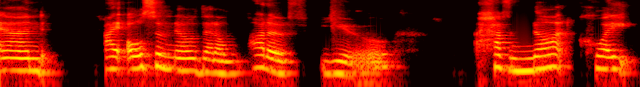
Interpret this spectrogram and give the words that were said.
And I also know that a lot of you have not quite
